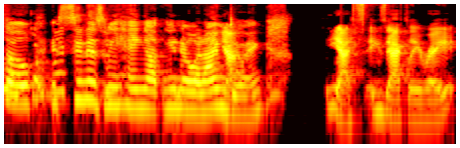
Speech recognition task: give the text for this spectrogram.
so as soon as we hang up, you know what I'm Yeah. doing. Yes, exactly. Right.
